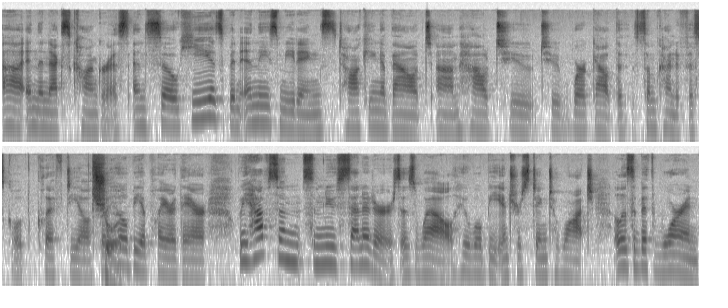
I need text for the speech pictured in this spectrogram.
uh, in the next Congress. And so he has been in these meetings talking about um, how to, to work out the, some kind of fiscal cliff deal. So sure. he'll be a player there. We have some, some new senators as well who will be interesting to watch. Elizabeth Warren,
